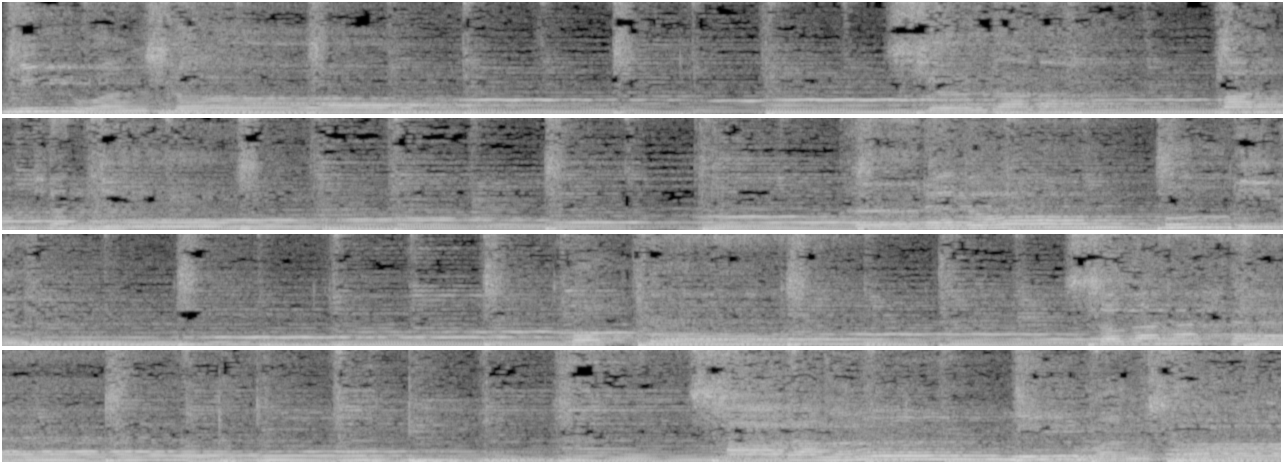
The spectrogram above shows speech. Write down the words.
미워하면서 쓰다가 많은 편지. 그래도 우리는 곱게 써가야 해. 사랑은 미완성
